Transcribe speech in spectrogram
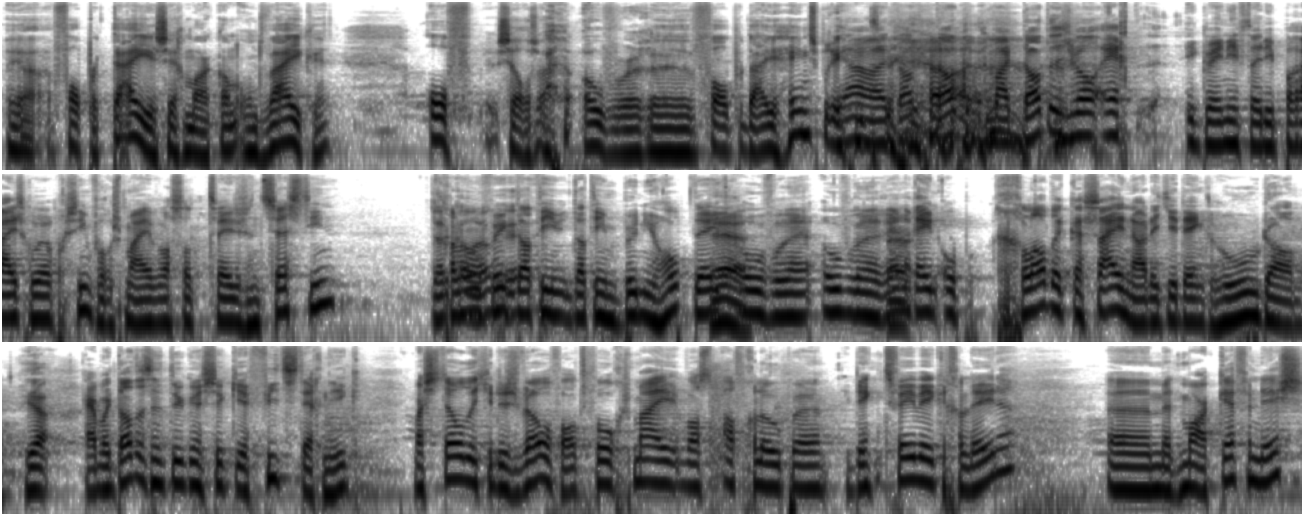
ja, valpartijen zeg maar, kan ontwijken. Of zelfs over eh, valpartijen heen springt. Ja, maar dat, dat, maar dat is wel echt... Ik weet niet of jij die parijs hebt gezien. Volgens mij was dat 2016. Dat geloof ik. Dat hij, dat hij een bunny hop deed Ja. over, een- over een renner heen op gladde kassei. Nou, dat je denkt, hoe dan? Ja, Ja, maar dat is natuurlijk een stukje fietstechniek. Maar stel dat je dus wel valt. Volgens mij was het afgelopen, ik denk twee weken geleden... eh, met Mark Cavendish.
